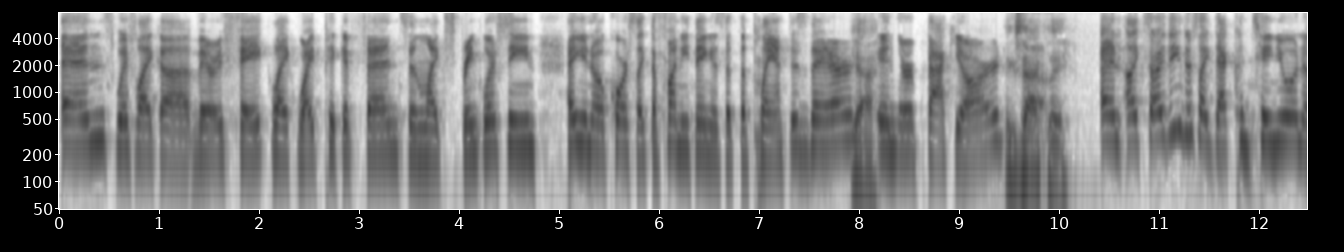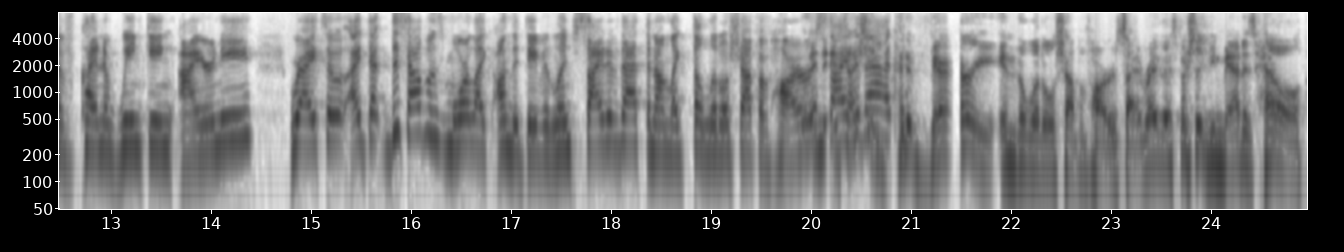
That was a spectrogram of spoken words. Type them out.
ends with like a very fake like white picket fence and like sprinkler scene and you know of course like the funny thing is that the plant is there Yeah. in their backyard Exactly. and like so i think there's like that continuum of kind of winking irony right so i that, this album's more like on the david lynch side of that than on like the little shop of horrors and it's side of actually that kind of very in the Little Shop of Horrors side, right? Especially the Mad as Hell,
